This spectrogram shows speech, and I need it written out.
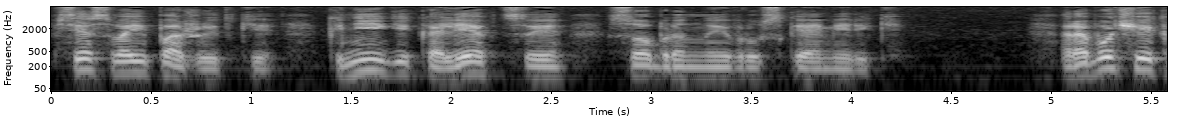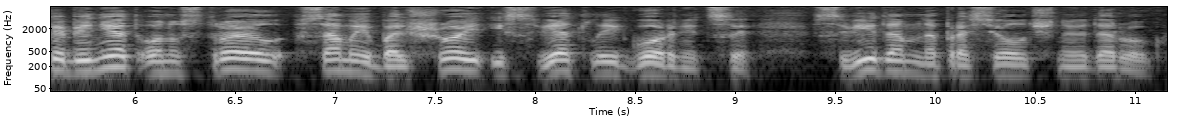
все свои пожитки, книги, коллекции, собранные в Русской Америке. Рабочий кабинет он устроил в самой большой и светлой горнице с видом на проселочную дорогу.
